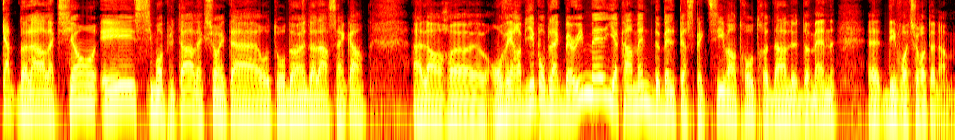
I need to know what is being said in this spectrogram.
4 dollars l'action et six mois plus tard, l'action était à autour de 1,50 alors, euh, on verra bien pour BlackBerry, mais il y a quand même de belles perspectives, entre autres dans le domaine euh, des voitures autonomes.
